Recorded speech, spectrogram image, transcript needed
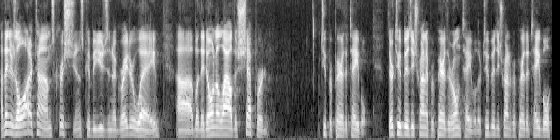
I think there's a lot of times Christians could be used in a greater way, uh, but they don't allow the shepherd to prepare the table. They're too busy trying to prepare their own table. They're too busy trying to prepare the table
